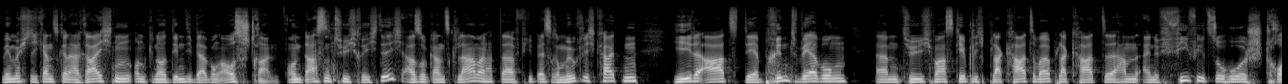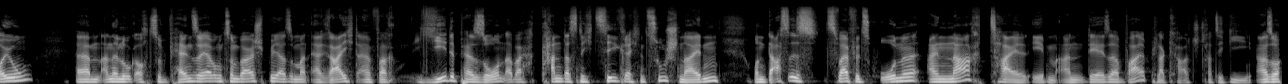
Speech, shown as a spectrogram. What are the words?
wen möchte ich ganz gerne erreichen und genau dem die Werbung ausstrahlen. Und das ist natürlich richtig, also ganz klar, man hat da viel bessere Möglichkeiten. Jede Art der Printwerbung, ähm, natürlich maßgeblich Plakate, weil Plakate haben eine viel, viel zu hohe Streuung ähm, analog auch zur Fernsehwerbung zum Beispiel. Also man erreicht einfach jede Person, aber kann das nicht zielgerechnet zuschneiden. Und das ist zweifelsohne ein Nachteil eben an dieser Wahlplakatstrategie. Also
